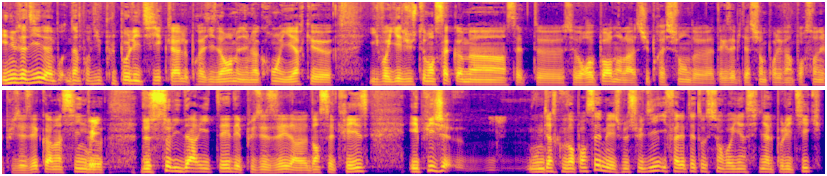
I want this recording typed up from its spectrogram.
Il nous a dit d'un point de vue plus politique, là, le président Emmanuel Macron hier, qu'il voyait justement ça comme un, cette, euh, ce report dans la suppression de la taxe d'habitation pour les 20% les plus aisés, comme un signe de, de, solidarité des plus aisés euh, dans cette crise. Et puis, je, vous me dire ce que vous en pensez, mais je me suis dit, il fallait peut-être aussi envoyer un signal politique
